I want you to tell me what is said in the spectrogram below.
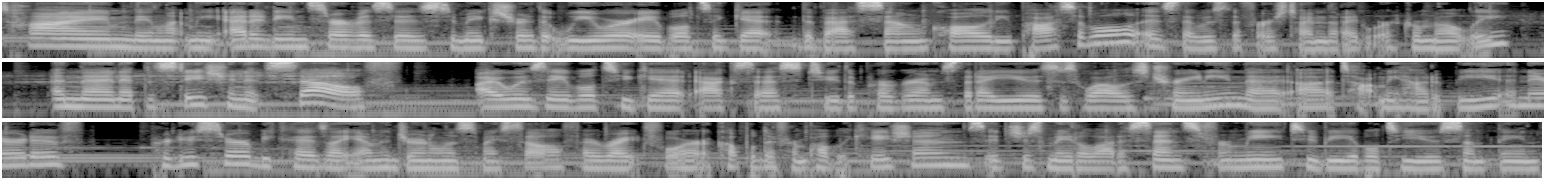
time, they lent me editing services to make sure that we were able to get the best sound quality possible, as that was the first time that I'd worked remotely. And then at the station itself, I was able to get access to the programs that I use as well as training that uh, taught me how to be a narrative producer because I am a journalist myself. I write for a couple different publications. It just made a lot of sense for me to be able to use something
